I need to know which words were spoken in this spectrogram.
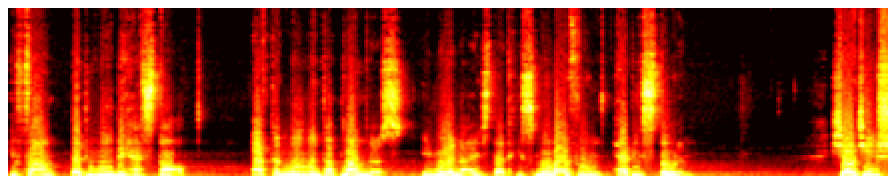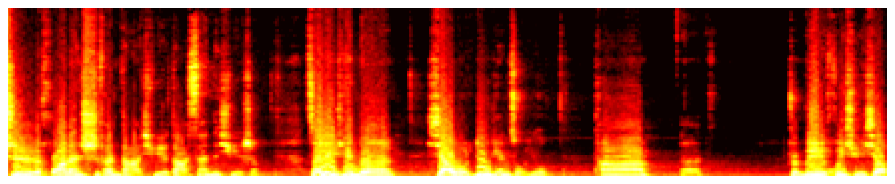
he found that the music had stopped. After a moment of numbness, he realized that his mobile phone had been stolen. 小金是华南师范大学大三的学生，在那天的下午六点左右，他呃准备回学校，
